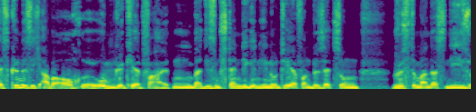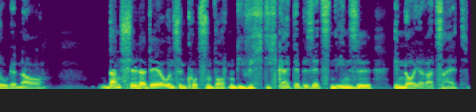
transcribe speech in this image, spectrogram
Es könne sich aber auch äh, umgekehrt verhalten. Bei diesem ständigen Hin und Her von Besetzungen wüsste man das nie so genau. Dann schilderte er uns in kurzen Worten die Wichtigkeit der besetzten Insel in neuerer Zeit.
